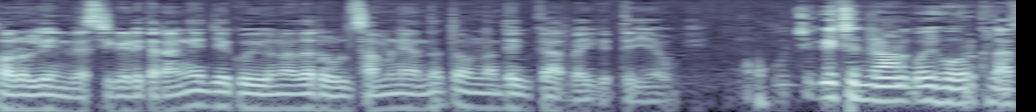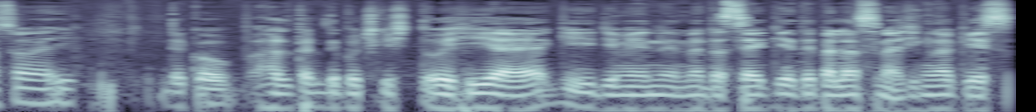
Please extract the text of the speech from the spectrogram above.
ਥੋਰਲੀ ਇਨਵੈਸਟੀਗੇਟ ਕਰਾਂਗੇ। ਜੇ ਕੋਈ ਉਹਨਾਂ ਦਾ ਰੋਲ ਸਾਹਮਣੇ ਆਉਂਦਾ ਤਾਂ ਉਹਨਾਂ ਤੇ ਵੀ ਕਾਰਵਾਈ ਕੀਤੀ ਜਾਊਗੀ। ਕੁਝ ਕਿਸੇ ਦੌਰਾਨ ਕੋਈ ਹੋਰ ਖੁਲਾਸਾ ਹੋਇਆ ਜੀ? ਦੇਖੋ, ਹਾਲ ਤੱਕ ਦੀ ਪੁੱਛਗਿੱਛ ਤੋਂ ਇਹੀ ਆਇਆ ਕਿ ਜਿਵੇਂ ਮੈਂ ਦੱਸਿਆ ਕਿ ਇਹਦੇ ਪਹਿਲਾਂ ਸਨੈਚਿੰਗ ਦਾ ਕੇਸ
